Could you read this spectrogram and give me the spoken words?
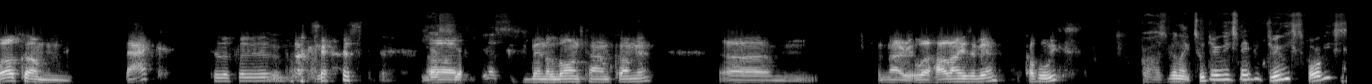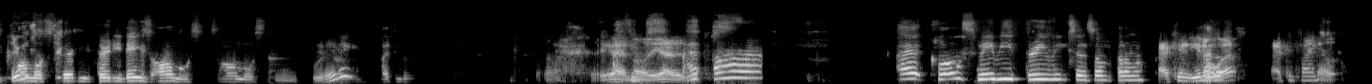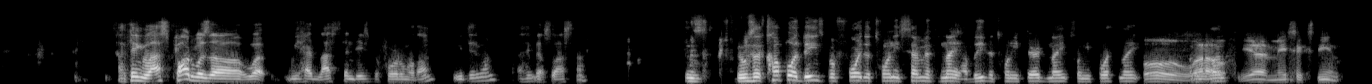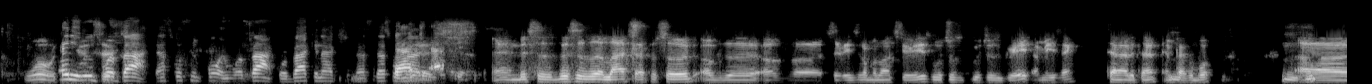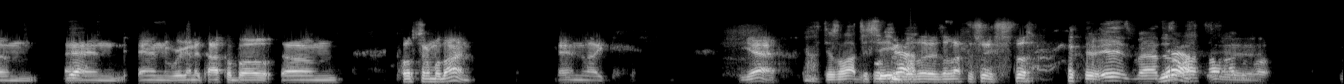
welcome back to the Fully Living Podcast. Yes, Uh, yes, yes. It's been a long time coming. Um, not re- well. How long has it been? A couple weeks. Bro, it's been like two, three weeks, maybe three weeks, four weeks, three almost weeks. 30, 30 days, almost, almost. Really? Like, Ugh, yeah. No. I, Yeah. uh, I close maybe three weeks and some. I don't know. I can. You know what? I can find out. I think last pod was uh what we had last ten days before Ramadan. We did one. I think that's last time. It was, it was a couple of days before the twenty seventh night. I believe the twenty third night, twenty fourth night. Oh wow. Yeah. May sixteenth. Whoa. Anyways, we're back. That's what's important. We're back. We're back in action. That's that's what Back. matters. Yes. And this is this is the last episode of the of uh series Ramadan series, which was which was great, amazing, ten out of ten, impeccable. Mhm. Um, Yeah. and and we're gonna talk about um post Ramadan, and like, yeah, Yeah, there's a lot to Post say. Yeah. There's a lot to say still. There is, man. There's Yeah. a lot to talk Yeah.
